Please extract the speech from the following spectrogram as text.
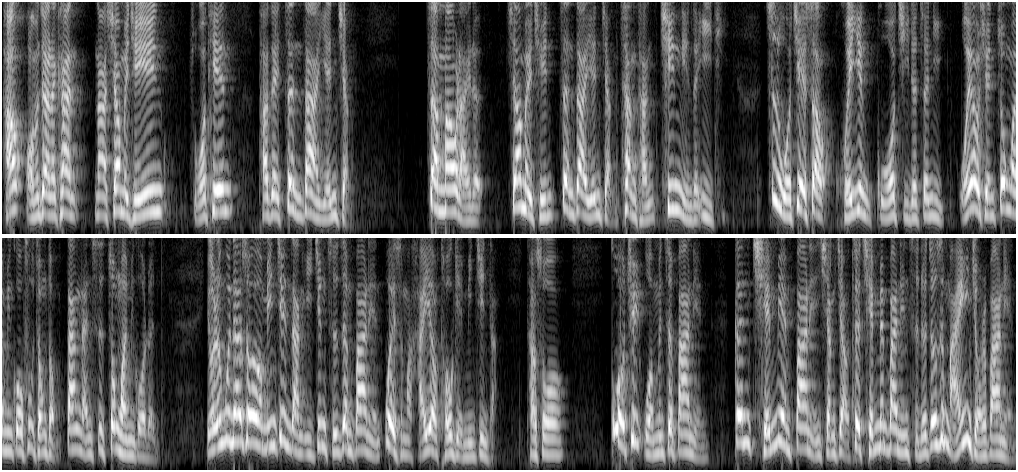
好，我们再来看那肖美琴昨天。她在正大演讲，战猫来了。肖美琴正大演讲，畅谈青年的议题，自我介绍，回应国籍的争议。我要选中华民国副总统，当然是中华民国人。有人问他说：“民进党已经执政八年，为什么还要投给民进党？”他说：“过去我们这八年跟前面八年相较，这前面八年指的就是马英九的八年，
